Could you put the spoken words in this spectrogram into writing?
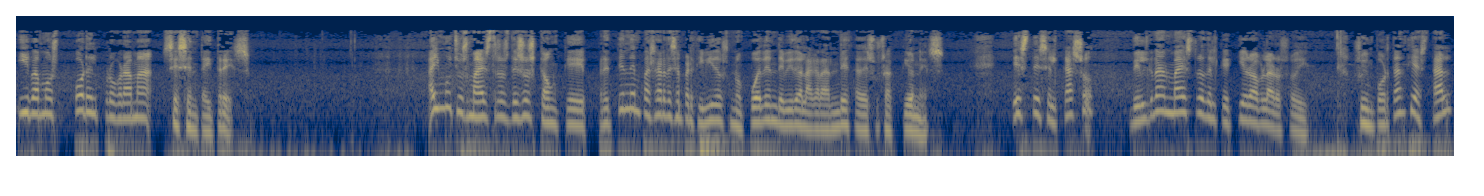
y vamos por el programa 63. Hay muchos maestros de esos que aunque pretenden pasar desapercibidos no pueden debido a la grandeza de sus acciones. Este es el caso del gran maestro del que quiero hablaros hoy. Su importancia es tal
